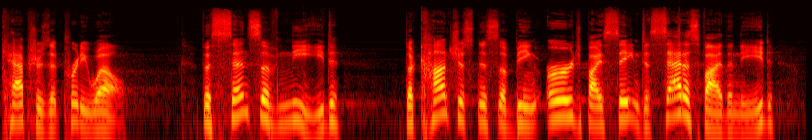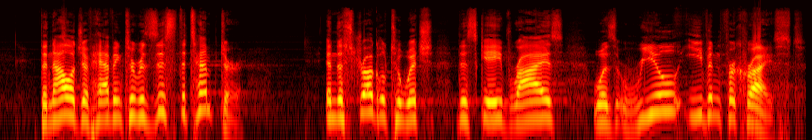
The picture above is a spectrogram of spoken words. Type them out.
captures it pretty well the sense of need, the consciousness of being urged by Satan to satisfy the need, the knowledge of having to resist the tempter. And the struggle to which this gave rise was real even for Christ.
